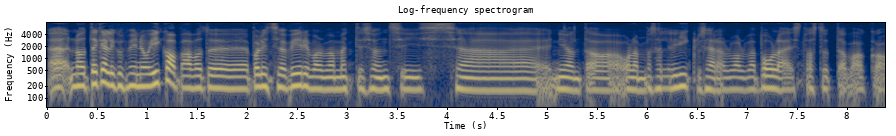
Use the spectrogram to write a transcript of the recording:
Äh, no tegelikult minu igapäevatöö Politsei- ja Piirivalveametis on siis äh, nii-öelda olema selle liiklusjärelevalve poole eest vastutav, aga,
